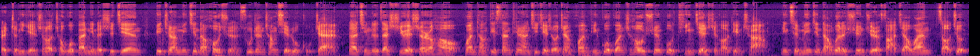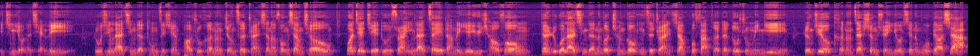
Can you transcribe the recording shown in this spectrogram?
而争议延烧了超过半年的时间，并且让民进党候选人苏贞昌陷入苦战。赖清德在十月十二号观塘第三天然气接收站环评过关之后，宣布停建深澳电厂。因此，民进党为了选举而法家湾，早就已经有了潜力。如今赖清德童子贤抛出核能政策转向的风向球，外界解读虽然引来在野党的揶揄嘲讽，但如果赖清德能够成功因此转向不反核的多数民意，仍旧有可能在胜选优先的目标下，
